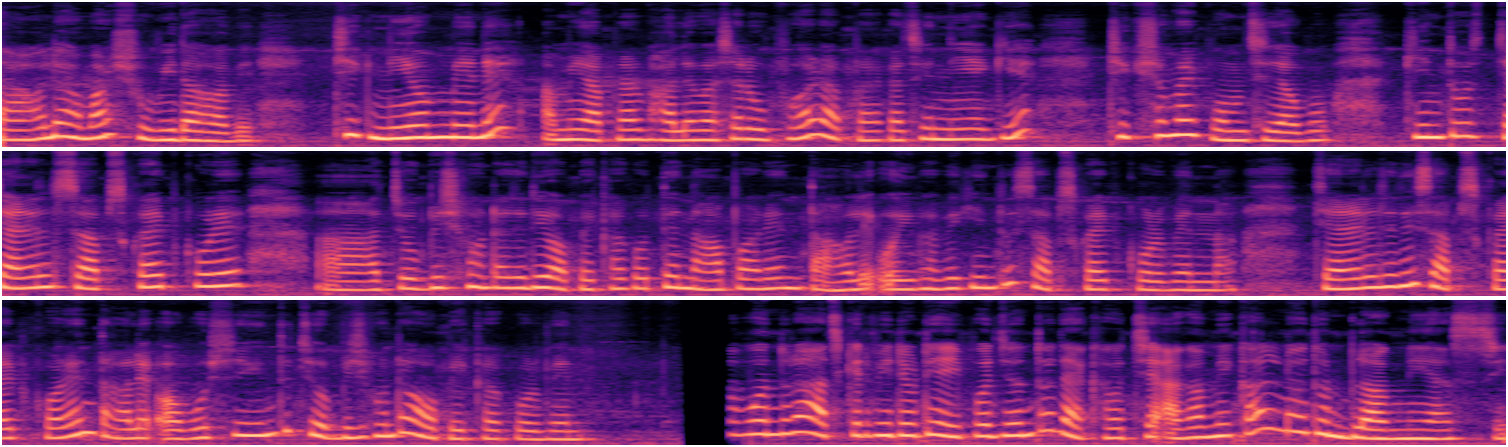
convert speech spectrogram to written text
তাহলে আমার সুবিধা হবে। ঠিক নিয়ম মেনে আমি আপনার ভালোবাসার উপহার আপনার কাছে নিয়ে গিয়ে ঠিক সময় পৌঁছে যাব। কিন্তু চ্যানেল সাবস্ক্রাইব করে চব্বিশ ঘণ্টা যদি অপেক্ষা করতে না পারেন, তাহলে ওইভাবে কিন্তু সাবস্ক্রাইব করবেন না। চ্যানেল যদি সাবস্ক্রাইব করেন, তাহলে অবশ্যই কিন্তু চব্বিশ ঘণ্টা অপেক্ষা করবেন। তো বন্ধুরা, আজকের ভিডিওটি এই পর্যন্ত। দেখা হচ্ছে আগামীকাল নতুন ব্লগ নিয়ে আসছি।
